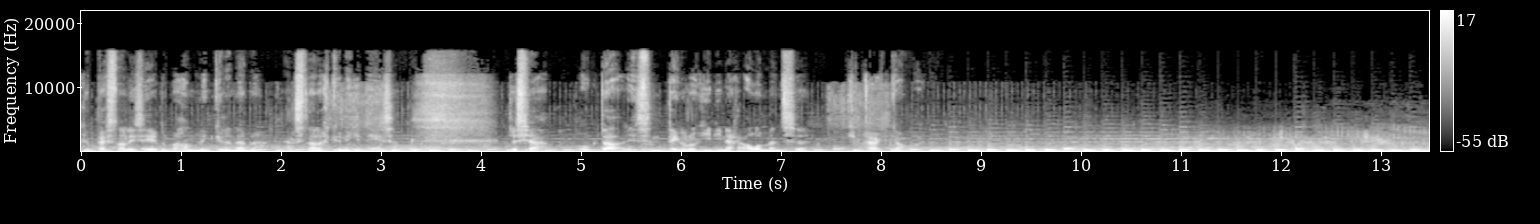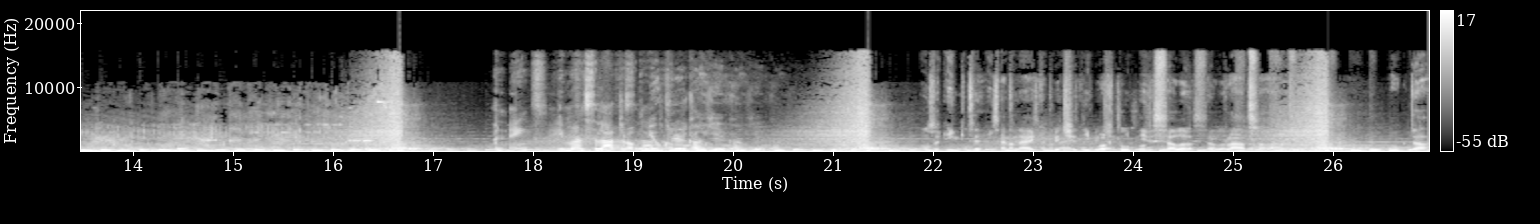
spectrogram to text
gepersonaliseerde behandeling kunnen hebben en sneller kunnen genezen. Dus ja, ook dat is een technologie die naar alle mensen gebruikt kan worden. Een inkt die mensen later opnieuw kleur kan geven. Onze inkten zijn dan eigenlijk een beetje die wortel die de cellen verplaatsen. Ook dat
